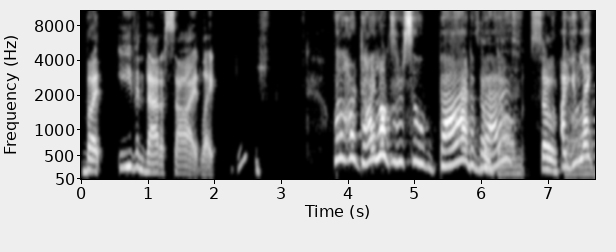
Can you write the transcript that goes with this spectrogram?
But even that aside, like, well, her dialogues are so bad. So Beth. dumb. So dumb. Are you like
